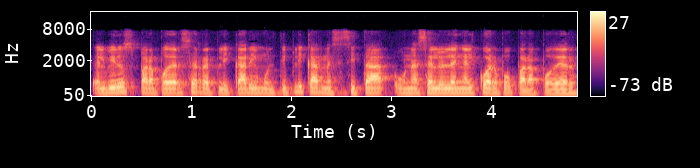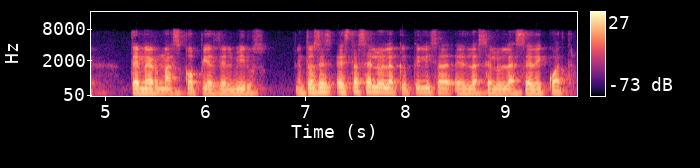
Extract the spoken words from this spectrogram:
El virus para poderse replicar y multiplicar necesita una célula en el cuerpo para poder tener más copias del virus. Entonces, esta célula que utiliza es la célula CD4.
